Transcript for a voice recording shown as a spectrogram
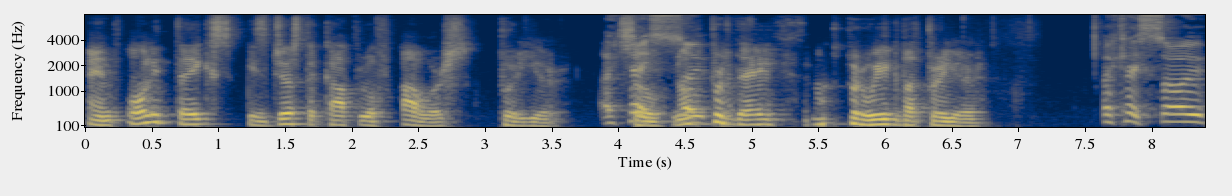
And all it takes is just a couple of hours per year. Okay, so, so not per day, not per week, but per year. Okay, so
